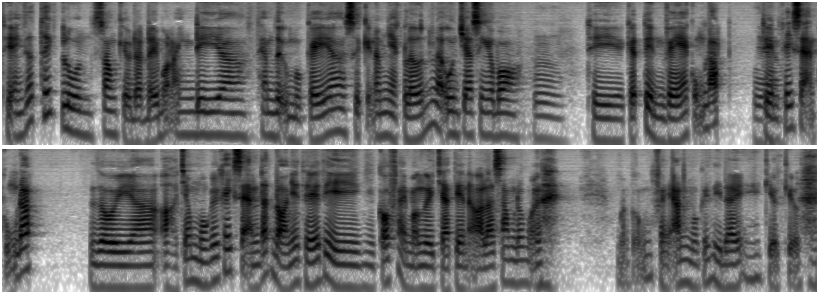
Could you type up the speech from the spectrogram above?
Thì anh rất thích luôn. Xong kiểu đợt đấy bọn anh đi ờ, tham dự một cái sự kiện âm nhạc lớn là Ultra Singapore. Ừ. thì cái tiền vé cũng đắt Yeah. tiền khách sạn cũng đắt. Rồi à, ở trong một cái khách sạn đắt đỏ như thế thì có phải mọi người trả tiền ở là xong đâu mọi người mà cũng phải ăn một cái gì đấy kiểu kiểu thế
